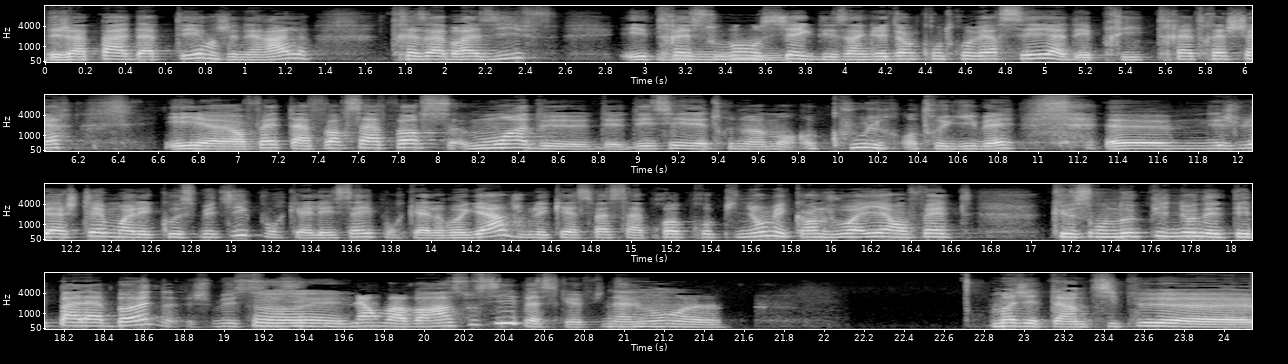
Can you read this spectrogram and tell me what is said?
déjà pas adaptés en général, très abrasifs et très souvent mmh. aussi avec des ingrédients controversés à des prix très très chers. Et euh, en fait, à force à force, moi, de d'essayer d'être une maman cool entre guillemets, euh, je lui achetais moi les cosmétiques pour qu'elle essaye, pour qu'elle regarde. Je voulais qu'elle se fasse sa propre opinion, mais quand je voyais en fait que son opinion n'était pas la bonne, je me suis dit là on va avoir un souci parce que finalement. Mmh. Euh, moi j'étais un petit peu euh,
